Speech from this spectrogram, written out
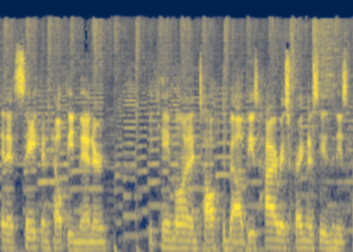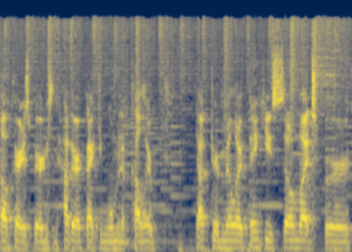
in a safe and healthy manner. He came on and talked about these high risk pregnancies and these healthcare disparities and how they're affecting women of color. Dr. Miller, thank you so much for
